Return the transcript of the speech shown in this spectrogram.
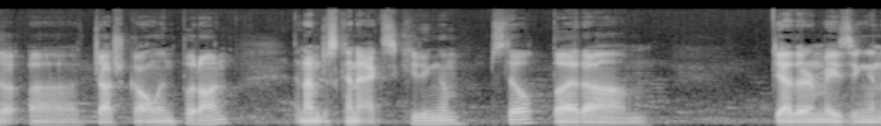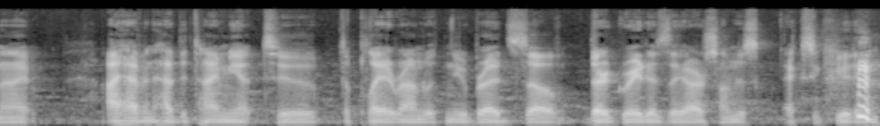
uh, Josh Gollan put on, and I'm just kind of executing them still. But um, yeah, they're amazing, and I I haven't had the time yet to to play around with new breads, so they're great as they are. So I'm just executing.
